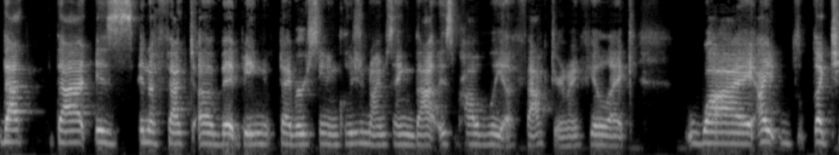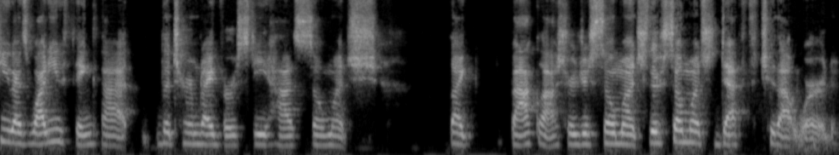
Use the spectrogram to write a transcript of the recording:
that. That is an effect of it being diversity and inclusion, but I'm saying that is probably a factor. And I feel like why I like to you guys, why do you think that the term diversity has so much like backlash or just so much there's so much depth to that word?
